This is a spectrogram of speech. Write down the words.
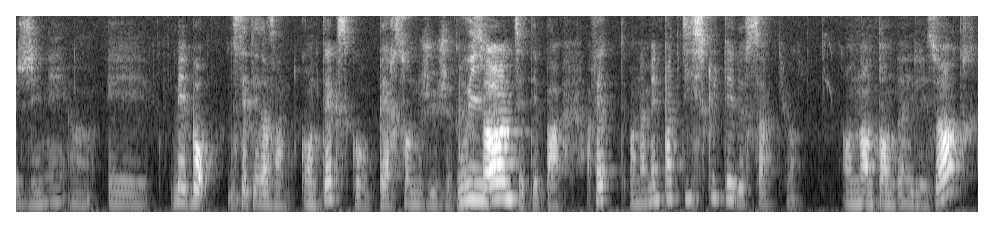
gênée. Hein, et... Mais bon, c'était dans un contexte que personne juge personne. C'était pas. En fait, on n'a même pas discuté de ça, tu vois. On entendait les autres,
